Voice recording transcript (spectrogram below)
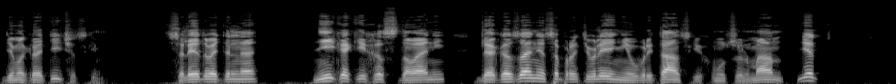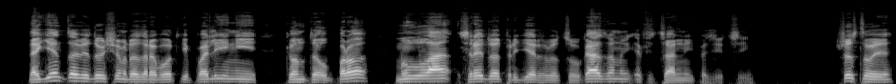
демократическим. Следовательно, Никаких оснований для оказания сопротивления у британских мусульман нет. Агентам, ведущим разработки по линии Контелпро, Мулла следует придерживаться указанной официальной позиции. Шестое.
